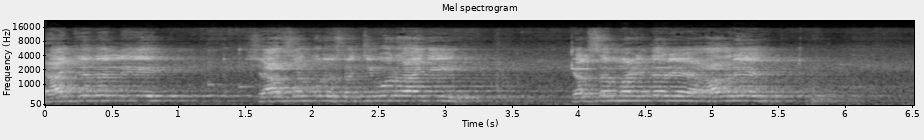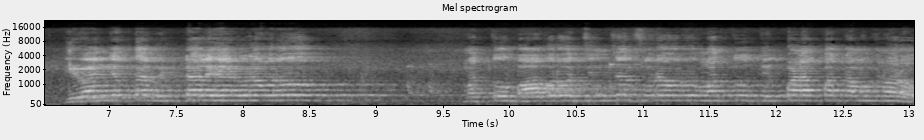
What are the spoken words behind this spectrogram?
ರಾಜ್ಯದಲ್ಲಿ ಶಾಸಕರು ಸಚಿವರಾಗಿ ಕೆಲಸ ಮಾಡಿದ್ದಾರೆ. ಆದರೆ ದಿವಂಗತ ವಿಠಲ್ ಹೇಳೂರವರು ಮತ್ತು ಬಾಬುರಾವ್ ಚಿಂಚನ್ಸೂರವರು ಮತ್ತು ತಿಪ್ಪಣಪ್ಪ ಕಮಕ್ನವರು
